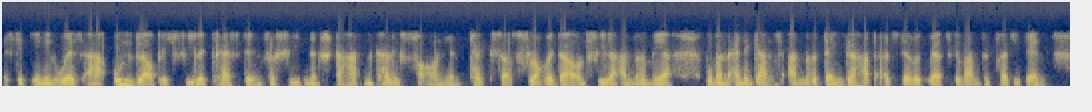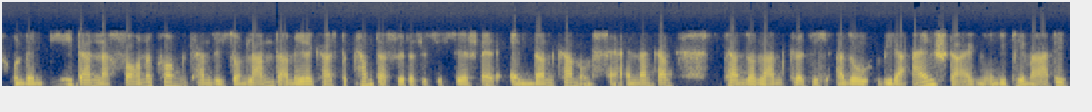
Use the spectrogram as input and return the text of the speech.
Es gibt in den USA unglaublich viele Kräfte in verschiedenen Staaten, Kalifornien, Texas, Florida und viele andere mehr, wo man eine ganz andere Denke hat als der rückwärtsgewandte Präsident. Und wenn die dann nach vorne kommen, kann sich so ein Land, Amerika ist bekannt dafür, dass es sich sehr schnell ändern kann und verändern kann, kann so ein Land plötzlich also wieder einsteigen in die Thematik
